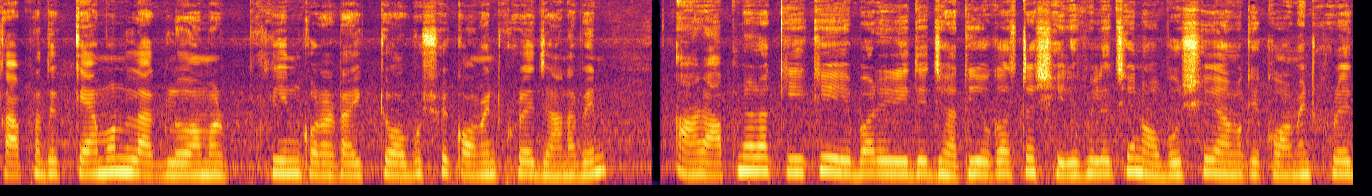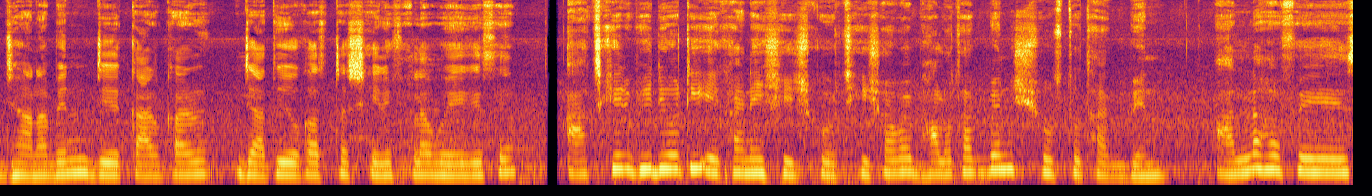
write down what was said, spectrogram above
তা আপনাদের কেমন লাগল আমার ক্লিন করাটা একটু অবশ্যই কমেন্ট করে জানাবেন। আর আপনারা কে কে এবারের ঈদের জাতীয় কাজটা সেরে ফেলেছেন অবশ্যই আমাকে কমেন্ট করে জানাবেন যে কার কার জাতীয় কাজটা সেরে ফেলা হয়ে গেছে। আজকের ভিডিওটি এখানেই শেষ করছি। সবাই ভালো থাকবেন, সুস্থ থাকবেন। আল্লাহ হাফেজ।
